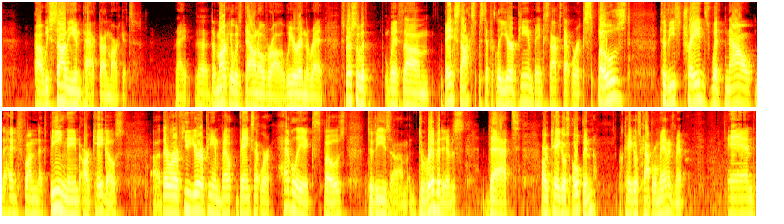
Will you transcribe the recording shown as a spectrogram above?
uh, we saw the impact on markets. Right, the the market was down overall. We were in the red, especially with with um, bank stocks, specifically European bank stocks that were exposed to these trades. With now the hedge fund that's being named Archegos, uh, there were a few European banks that were heavily exposed to these um, derivatives that Archegos opened, Archegos Capital Management and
